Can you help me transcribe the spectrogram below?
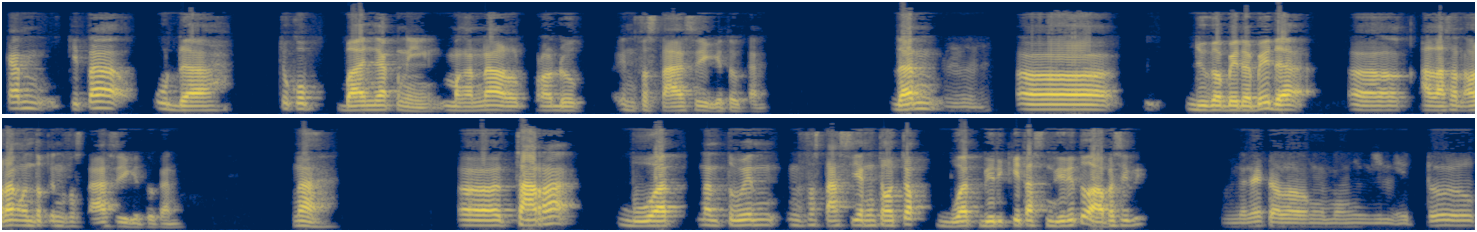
kan kita udah cukup banyak nih mengenal produk investasi gitu kan. Dan hmm. uh, juga beda-beda uh, alasan orang untuk investasi gitu kan. Nah, uh, cara buat nentuin investasi yang cocok buat diri kita sendiri tuh apa sih? Sebenarnya kalau ngomongin itu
